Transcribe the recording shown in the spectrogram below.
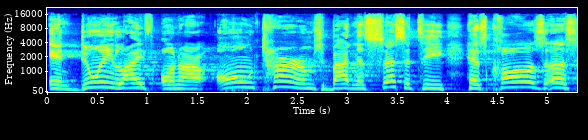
and doing life on our own terms by necessity has caused us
